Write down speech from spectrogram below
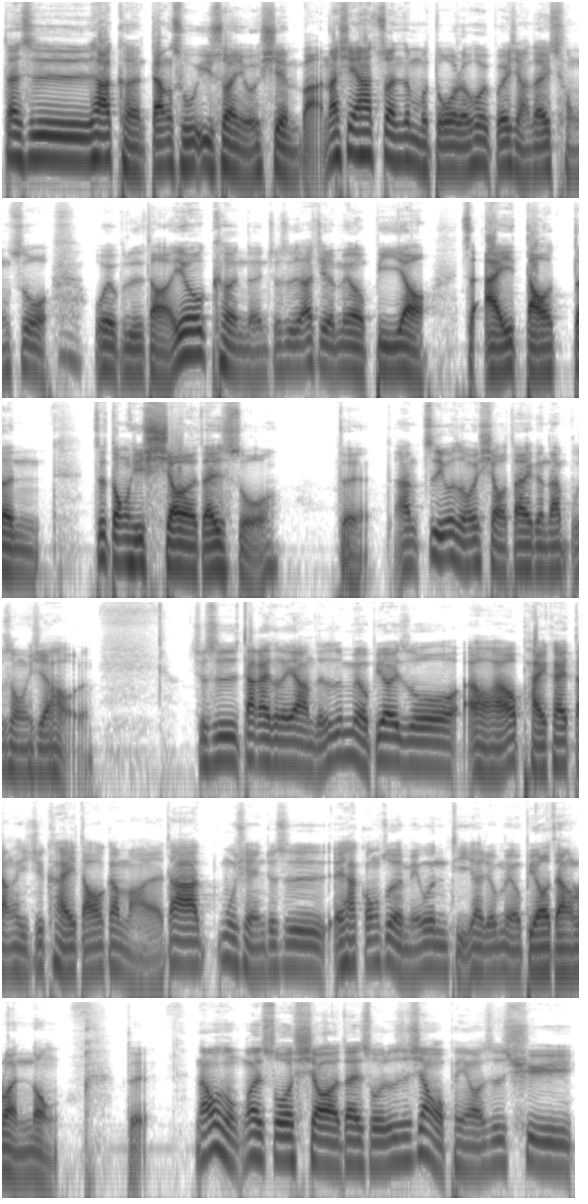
但是他可能当初预算有限吧。那现在他赚这么多了，会不会想再重做？我也不知道，也有可能就是他觉得没有必要再挨一刀等。这东西消了再说，对啊，自己为什么会消，大家跟他补充一下好了，就是大概这个样子，就是没有必要说啊，还要排开档期去开刀干嘛的。大家目前就是，诶，他工作也没问题，他就没有必要这样乱弄，对。那为什么会说消了再说？就是像我朋友是去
